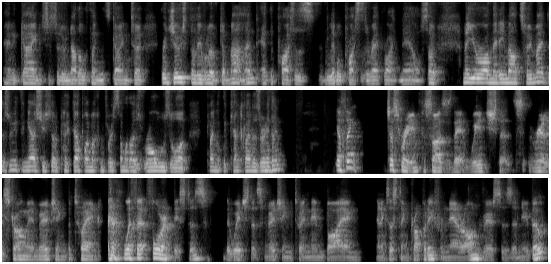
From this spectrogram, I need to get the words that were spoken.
And again, it's just sort of another thing that's going to reduce the level of demand at the prices, the level prices are at right now. So I know you were on that email too, mate. Is there anything else you sort of picked up on looking through some of those rules or playing with the calculators or anything? Yeah, I think just re-emphasizes that wedge that's really strongly emerging between with it for investors, the wedge that's emerging between them buying an existing property from now on versus a new build.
